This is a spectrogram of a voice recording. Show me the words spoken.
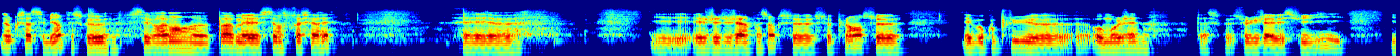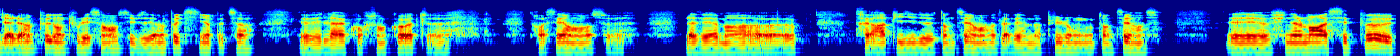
Donc ça c'est bien parce que c'est vraiment euh, pas mes séances préférées. Et, j'ai l'impression que ce, plan est beaucoup plus homogène parce que celui que j'avais suivi, il allait un peu dans tous les sens, il faisait un peu de ci, un peu de ça. Il y avait de la course en côte, euh, trois séances, euh, la VMA euh, très rapide, tant de séances, la VMA plus longue, tant de séances. Et finalement assez peu,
